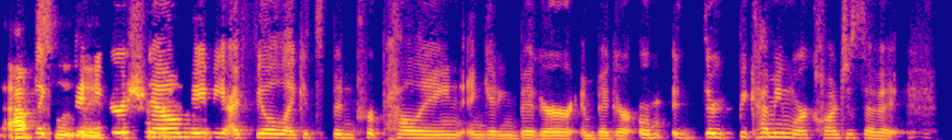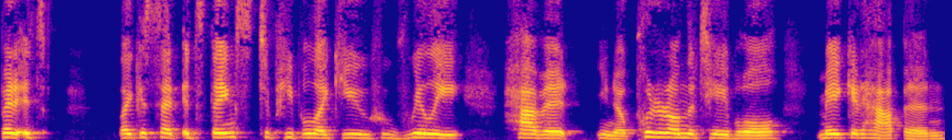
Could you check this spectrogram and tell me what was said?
like absolutely 10 for years sure. now maybe i feel like it's been propelling and getting bigger and bigger or they're becoming more conscious of it but it's like i said it's thanks to people like you who really have it you know put it on the table make it happen.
